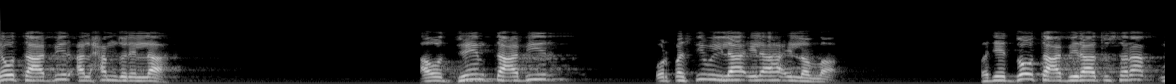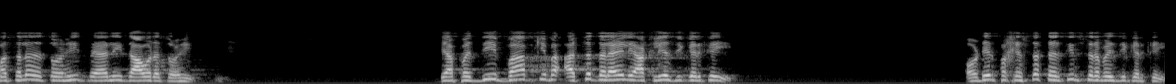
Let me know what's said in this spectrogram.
یو تعبیر الحمدلله او دویم تعبیر اور پستی وی لا اله الا الله په دې دوو تعبیرات سره مسله توحید بیانې داور توحید بیا په دې باب کې به اته دلایل عقلیه ذکر کړي او ډېر په خسته ترتیب سره به ذکر کړي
